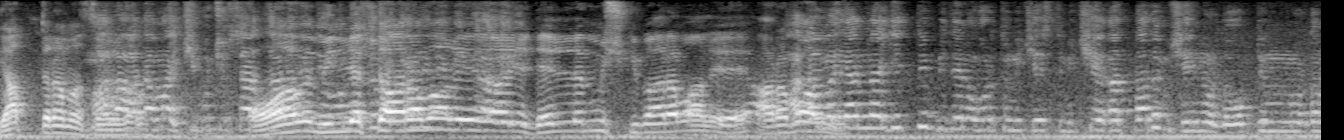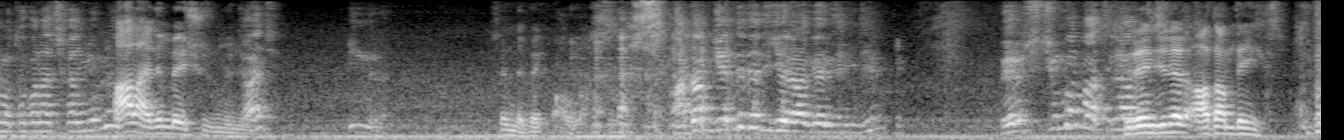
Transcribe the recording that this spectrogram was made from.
Yaptıramazsın. Valla adama iki buçuk saat Abi millet de araba alıyor yani. Delilenmiş gibi araba alıyor ya. Araba Adamın alıyor. yanına gittim bir tane hortumu kestim ikiye katladım şeyin orada Optimum'un oradan otobana çıkan yolu. Alaydın 500 milyon. Kaç? Bin lira. Sen de pek Allahsızsın. Adam geldi dedi gel haber diye. Benim suçum var mı Atilla? abi? Frenciler adam değil.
